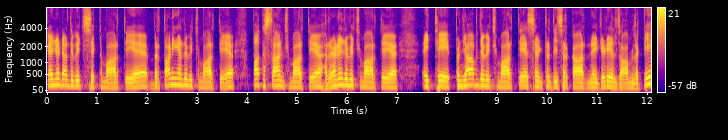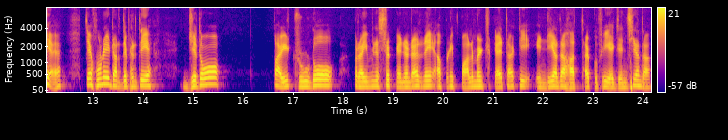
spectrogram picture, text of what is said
ਕੈਨੇਡਾ ਦੇ ਵਿੱਚ ਸਿੱਖ ਮਾਰਤੇ ਹੈ ਬਰਤਾਨੀਆ ਦੇ ਵਿੱਚ ਮਾਰਤੇ ਹੈ ਪਾਕਿਸਤਾਨ 'ਚ ਮਾਰਤੇ ਹੈ ਹਰਿਆਣੇ ਦੇ ਵਿੱਚ ਮਾਰਤੇ ਹੈ ਇੱਥੇ ਪੰਜਾਬ ਦੇ ਵਿੱਚ ਮਾਰਤੇ ਹੈ ਸੈਂਟਰ ਦੀ ਸਰਕਾਰ ਨੇ ਜਿਹੜੇ ਇਲਜ਼ਾਮ ਲੱਗੇ ਹੈ ਤੇ ਹੁਣ ਇਹ ਡਰਦੇ ਫਿਰਦੇ ਹੈ ਜਦੋਂ ਭਾਈ ਟਰੂਡੋ ਪ੍ਰਾਈਮ ਮਿਨਿਸਟਰ ਕੈਨੇਡਾ ਨੇ ਆਪਣੀ ਪਾਰਲੀਮੈਂਟ 'ਚ ਕਹਿਤਾ ਕਿ ਇੰਡੀਆ ਦਾ ਹੱਥ ਹੈ ਕੁਫੀ ਏਜੰਸੀਆਂ ਦਾ,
